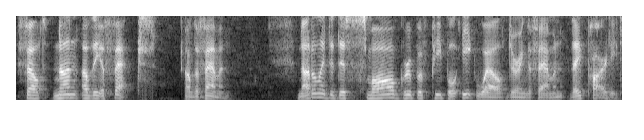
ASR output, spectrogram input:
felt none of the effects of the famine. Not only did this small group of people eat well during the famine, they partied.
